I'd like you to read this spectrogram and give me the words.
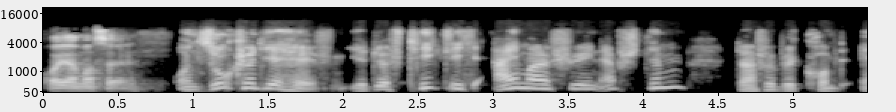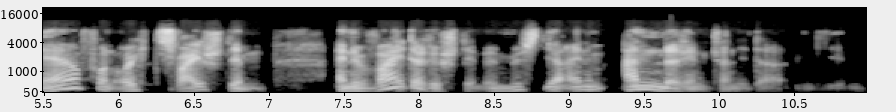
Euer Marcel. Und so könnt ihr helfen. Ihr dürft täglich einmal für ihn abstimmen. Dafür bekommt er von euch zwei Stimmen. Eine weitere Stimme müsst ihr einem anderen Kandidaten geben.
